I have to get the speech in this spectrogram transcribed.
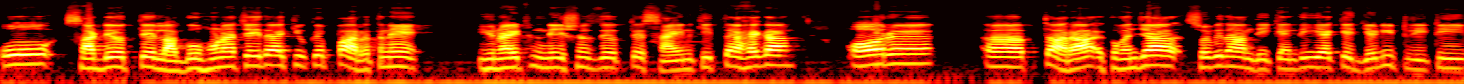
ਉਹ ਸਾਡੇ ਉੱਤੇ ਲਾਗੂ ਹੋਣਾ ਚਾਹੀਦਾ ਕਿਉਂਕਿ ਭਾਰਤ ਨੇ ਯੂਨਾਈਟਿਡ ਨੇਸ਼ਨਸ ਦੇ ਉੱਤੇ ਸਾਈਨ ਕੀਤਾ ਹੈਗਾ। ਔਰ ਧਾਰਾ 51 ਸੰਵਿਧਾਨ ਦੀ ਕਹਿੰਦੀ ਹੈ ਕਿ ਜਿਹੜੀ ਟ੍ਰੀਟੀ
